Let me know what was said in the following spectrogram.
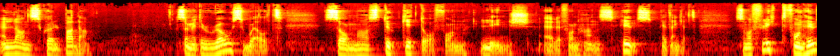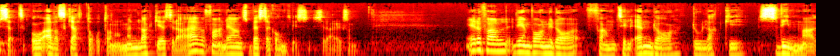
en landssköldpadda. Som heter Roosevelt. Som har stuckit då från Lynch, eller från hans hus helt enkelt. Som har flytt från huset och alla skrattar åt honom. Men Lucky är sådär, äh vad fan, det är hans bästa kompis. Sådär liksom. I alla fall, det är en vanlig dag fram till en dag då Lucky svimmar.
